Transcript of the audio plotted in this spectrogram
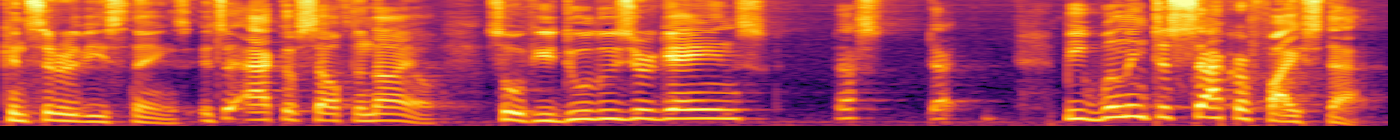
consider these things. It's an act of self-denial. So if you do lose your gains, that's that. Be willing to sacrifice that.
